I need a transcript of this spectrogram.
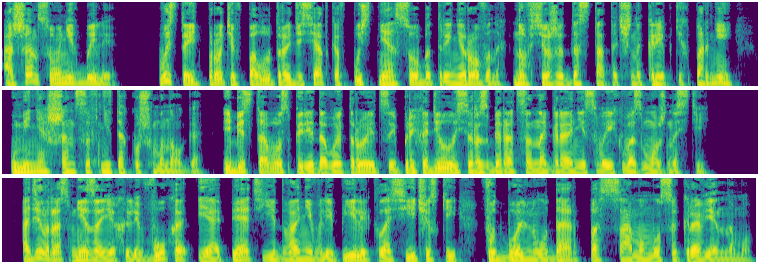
А шансы у них были. Выстоять против полутора десятков, пусть не особо тренированных, но все же достаточно крепких парней – у меня шансов не так уж много. И без того с передовой троицей приходилось разбираться на грани своих возможностей. Один раз мне заехали в ухо и опять едва не влепили классический футбольный удар по самому сокровенному.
